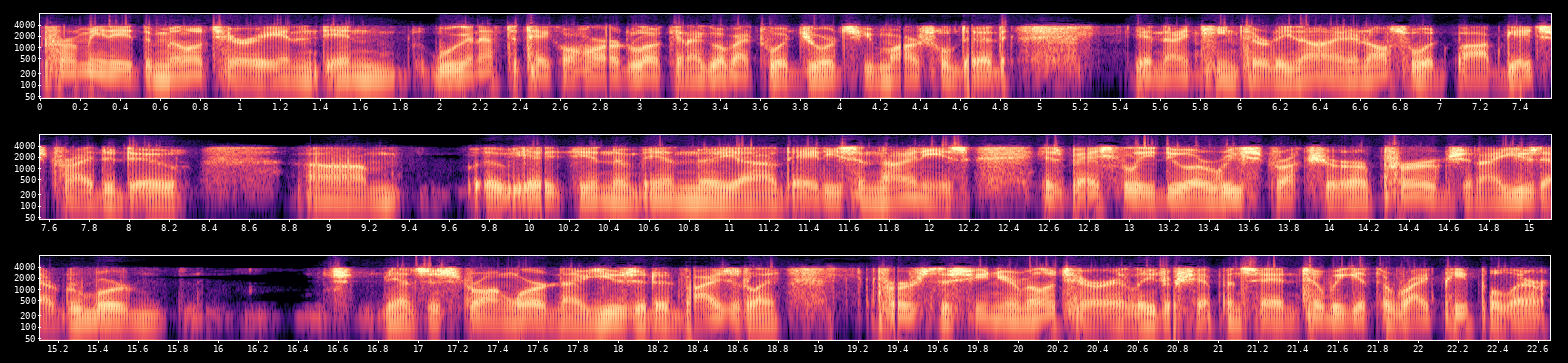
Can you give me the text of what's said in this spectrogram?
permeated the military, and and we're going to have to take a hard look. And I go back to what George C. Marshall did in 1939, and also what Bob Gates tried to do. Um, in the in the, uh, the 80s and 90s is basically do a restructure or purge, and I use that word it's a strong word, and I use it advisedly, the senior military leadership and say until we get the right people there.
